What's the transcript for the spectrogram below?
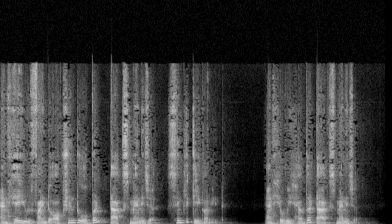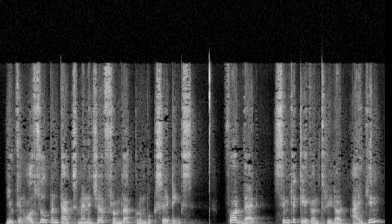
and here you will find the option to open Task Manager. Simply click on it. And here we have the Task Manager. You can also open Task Manager from the Chromebook settings. For that, simply click on three dot icon,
